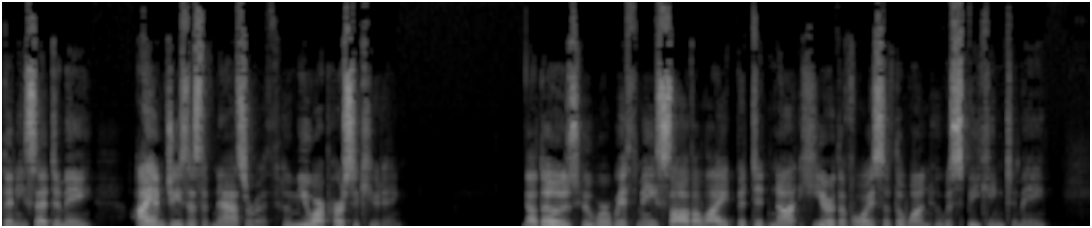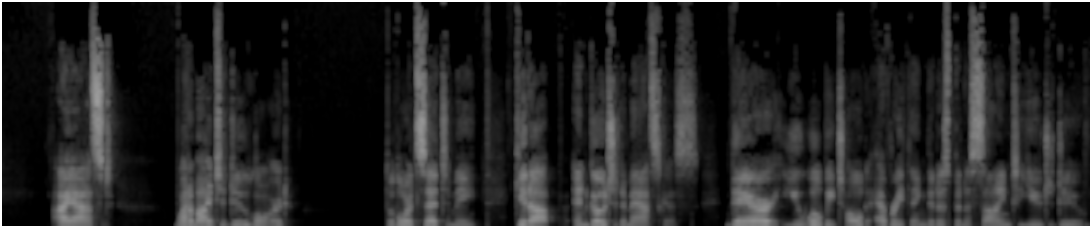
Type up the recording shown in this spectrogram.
Then he said to me, I am Jesus of Nazareth, whom you are persecuting. Now those who were with me saw the light, but did not hear the voice of the one who was speaking to me. I asked, What am I to do, Lord? The Lord said to me, Get up and go to Damascus. There you will be told everything that has been assigned to you to do.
